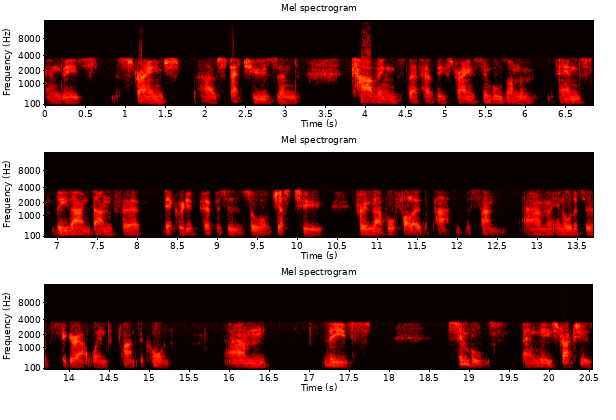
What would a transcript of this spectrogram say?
and these strange uh, statues and carvings that have these strange symbols on them. And these aren't done for decorative purposes or just to, for example, follow the path of the sun um, in order to figure out when to plant the corn. Um, these symbols and these structures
